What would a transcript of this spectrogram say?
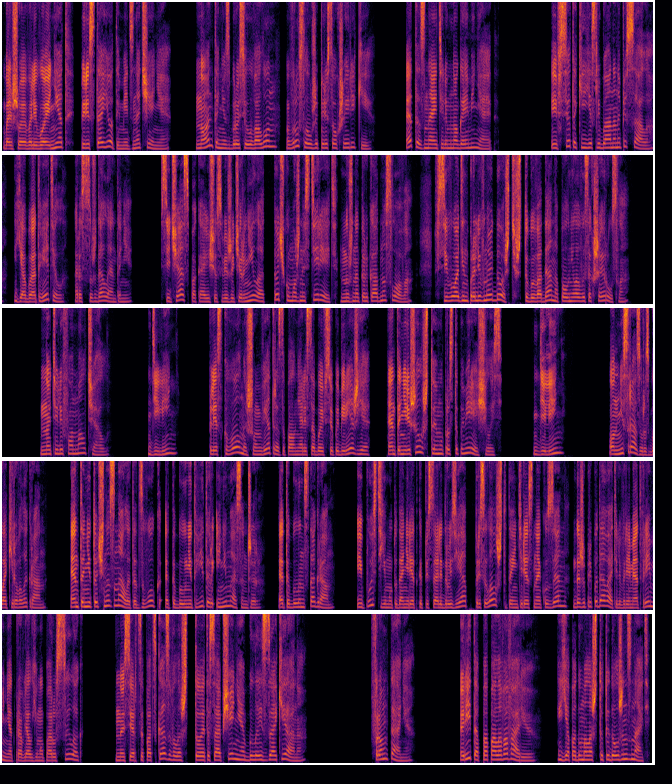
Большое волевое «нет» перестает иметь значение. Но Антони сбросил валун в русло уже пересохшей реки. Это, знаете ли, многое меняет. И все таки если бы она написала, я бы ответил, рассуждал Энтони. Сейчас, пока еще свежи чернила, точку можно стереть, нужно только одно слово. Всего один проливной дождь, чтобы вода наполнила высохшее русло. Но телефон молчал. Делинь. Плеск волн и шум ветра заполняли собой все побережье, Энтони решил, что ему просто померещилось. «Делинь?» Он не сразу разблокировал экран. Энтони точно знал этот звук, это был не Твиттер и не мессенджер. Это был Инстаграм. И пусть ему туда нередко писали друзья, присылал что-то интересное кузен, даже преподаватель время от времени отправлял ему пару ссылок, но сердце подсказывало, что это сообщение было из-за океана. Фром Таня. Рита попала в аварию. Я подумала, что ты должен знать.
